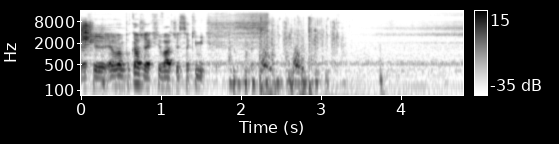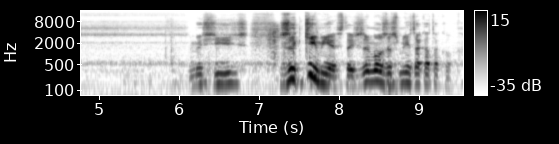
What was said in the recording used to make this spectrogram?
Ja, się, ja wam pokażę jak się walczy z takimi Myślisz, że kim jesteś, że możesz mnie tak atakować?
